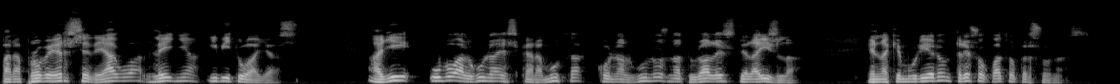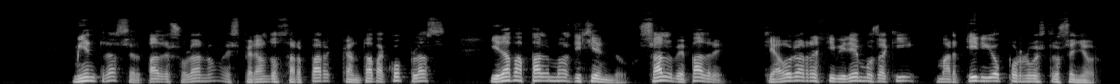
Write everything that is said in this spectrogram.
para proveerse de agua, leña y vituallas. Allí hubo alguna escaramuza con algunos naturales de la isla, en la que murieron tres o cuatro personas mientras el padre Solano, esperando zarpar, cantaba coplas y daba palmas diciendo Salve, padre, que ahora recibiremos aquí martirio por nuestro Señor.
